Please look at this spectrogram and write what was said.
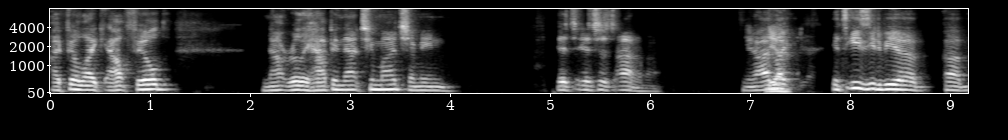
I feel like outfield, not really happening that too much. I mean, it's it's just I don't know. You know, I Yeah. like it's easy to be a, a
